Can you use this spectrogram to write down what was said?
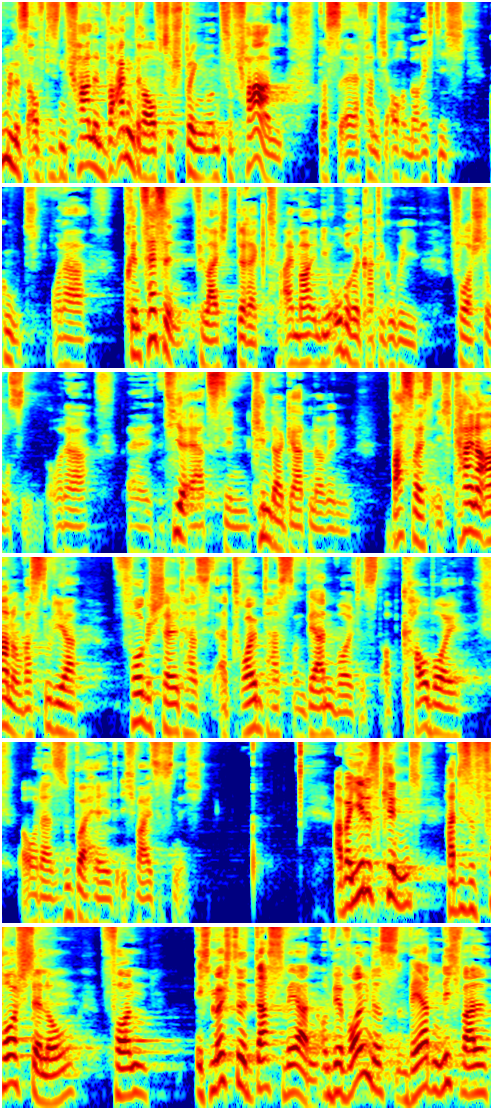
cool ist, auf diesen fahrenden Wagen drauf zu springen und zu fahren. Das äh, fand ich auch immer richtig gut. Oder Prinzessin vielleicht direkt einmal in die obere Kategorie vorstoßen. Oder äh, Tierärztin, Kindergärtnerin, was weiß ich, keine Ahnung, was du dir vorgestellt hast, erträumt hast und werden wolltest. Ob Cowboy oder Superheld, ich weiß es nicht. Aber jedes Kind hat diese Vorstellung von, ich möchte das werden. Und wir wollen das werden nicht, weil,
